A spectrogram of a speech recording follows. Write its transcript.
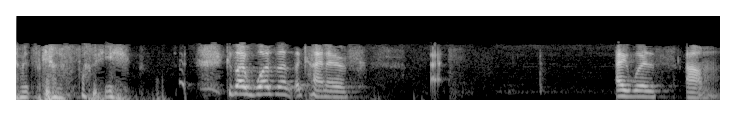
I mean, it's kind of funny because I wasn't the kind of I was um,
